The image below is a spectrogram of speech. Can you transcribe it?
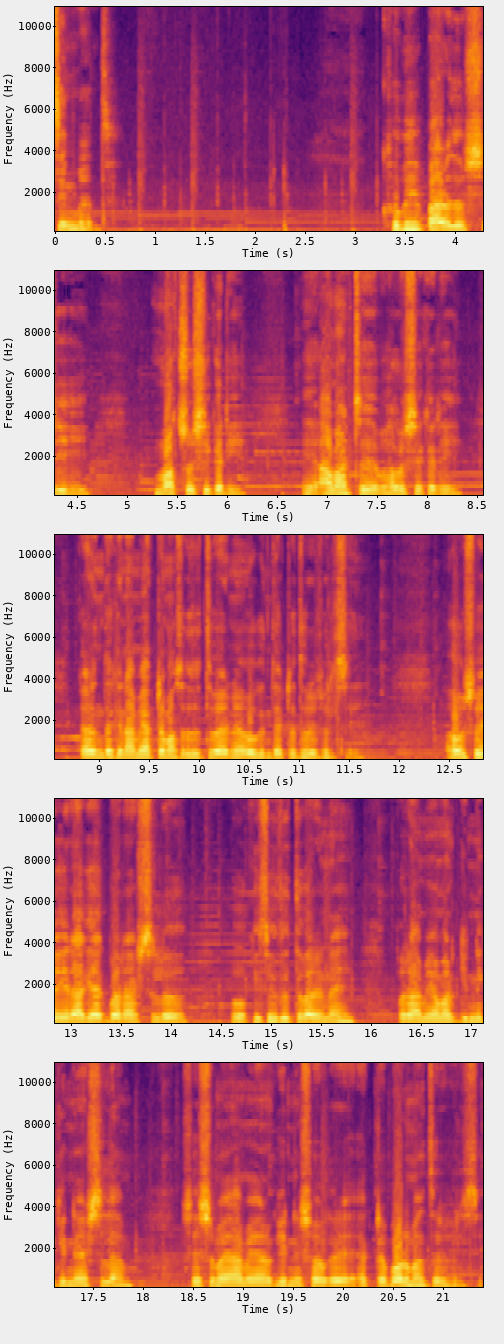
সিনবাদ। খুবই পারদর্শী, মৎস্য শিকারী। আমার চেয়ে ভালো শিকারী। কারণ দেখেন, আমি একটা মাছও ধরতে পারি না, ও কিন্তু একটা ধরে ফেলছে। অবশ্য এর আগে একবার আসছিল, ও কিছুই ধরতে পারে নাই। পরে আমি আমার গিন্নিকে কিনে আসছিলাম। সে সময় আমি আর গিন্নি সহকারে একটা বড় মাছ ধরে ফেলছি।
